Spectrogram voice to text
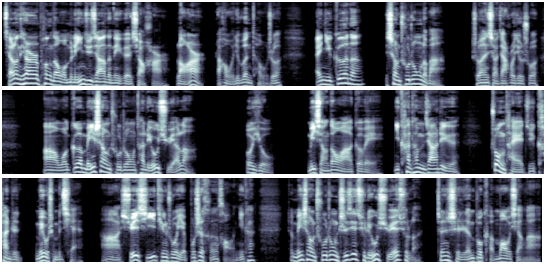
前两天碰到我们邻居家的那个小孩老二，然后我就问他，我说：“哎，你哥呢？上初中了吧？”说完，小家伙就说：“啊，我哥没上初中，他留学了。”哎呦，没想到啊，各位，你看他们家这个。状态就看着没有什么钱啊，学习听说也不是很好。你看，这没上初中直接去留学去了，真是人不可貌相啊！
